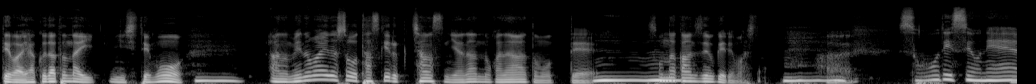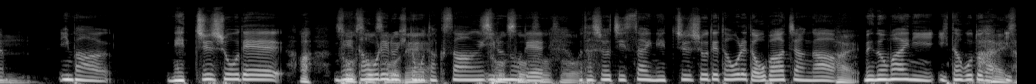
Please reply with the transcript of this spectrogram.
ては役立たないにしても、うん。あの、目の前の人を助けるチャンスにはなるのかなと思って、うん。そんな感じで受けてました。うん。はい。そうですよね。うん。今、熱中症で、あ、ね、倒れる人もたくさんいるので私は実際熱中症で倒れたおばあちゃんがはい。目の前にいたことがはい一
